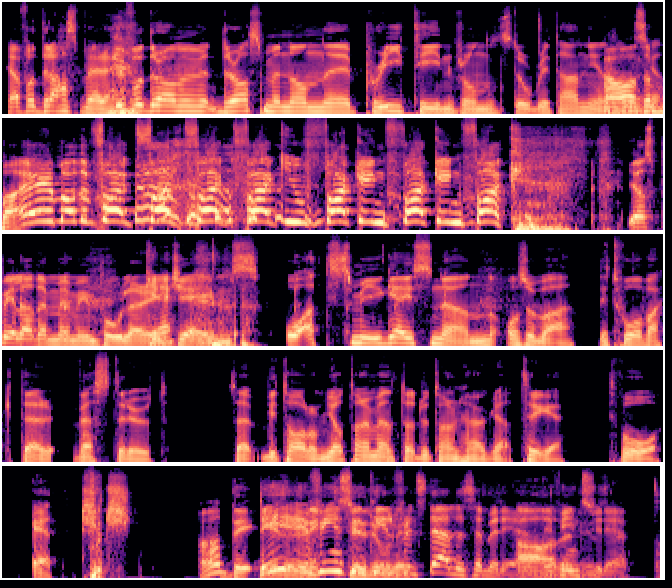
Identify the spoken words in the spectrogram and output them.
jag får dras med det. Du får dra med, dras med någon eh, preteen från Storbritannien. Ja, som som bara hey motherfuck, fuck, fuck, fuck you fucking fucking fuck! Jag spelade med min polare Okej. James, och att smyga i snön och så bara, det är två vakter västerut. Så här, vi tar dem, jag tar den vänstra, du tar den högra. Tre, två, ett. Ja, Det det finns ju tillfredsställelse med det. Ja, det, det finns ju finns det.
